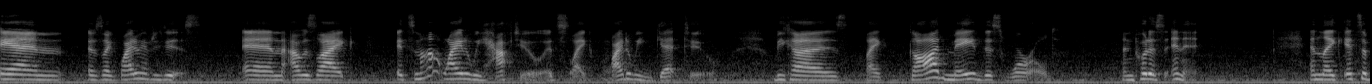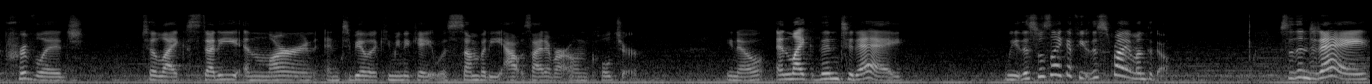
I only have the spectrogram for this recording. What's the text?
And it was like, why do we have to do this? And I was like, it's not why do we have to, it's like, why do we get to? Because, like, God made this world and put us in it. And, like, it's a privilege to like study and learn and to be able to communicate with somebody outside of our own culture you know and like then today we this was like a few this was probably a month ago so then today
